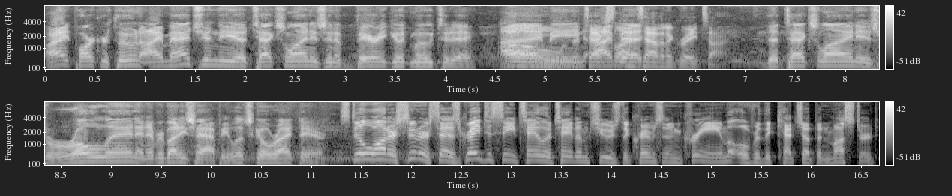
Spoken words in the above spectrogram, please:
All right, Parker Thune, I imagine the uh, text line is in a very good mood today. I oh, mean, the text I line's having a great time. the text line is rolling and everybody's happy. Let's go right there. Stillwater Sooner says, Great to see Taylor Tatum choose the crimson and cream over the ketchup and mustard.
